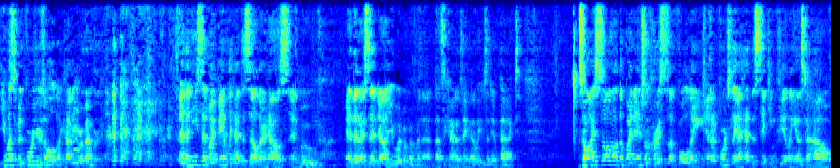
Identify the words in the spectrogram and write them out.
you must have been four years old, like how do you remember? and then he said my family had to sell their house and move. And then I said, yeah, you would remember that. That's the kind of thing that leaves an impact. So I saw the financial crisis unfolding, and unfortunately I had the sinking feeling as to how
